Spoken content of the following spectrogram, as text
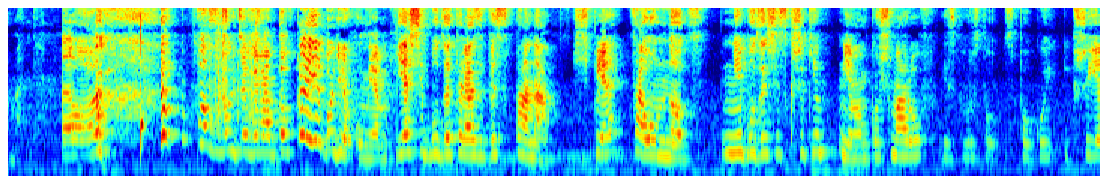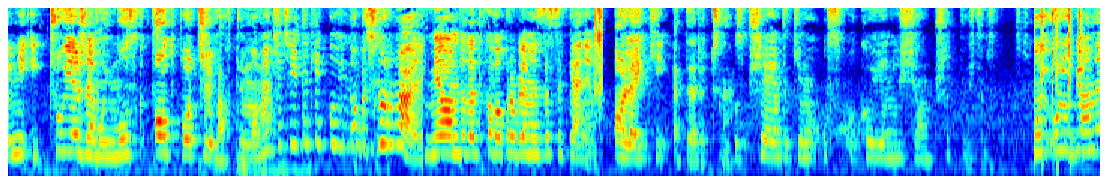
momenty. Pozwólcie, że wam to wkleję, bo nie umiem. Ja się budzę teraz wyspana. Śpię całą noc. Nie budzę się z krzykiem, nie mam koszmarów. Jest po prostu spokój i przyjemnie i czuję, że mój mózg odpoczywa w tym momencie, czyli tak jak powinno być normalnie. Miałam dodatkowo problemy z zasypianiem. Olejki eteryczne sprzyjają takiemu uspokojeniu się przed pójściem spać. Mój ulubiony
